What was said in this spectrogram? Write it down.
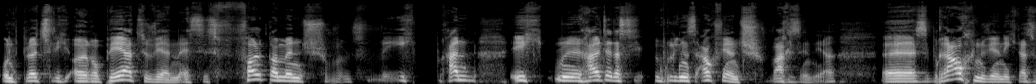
und plötzlich Europäer zu werden. Es ist vollkommen, ich, ich äh, halte das übrigens auch für einen Schwachsinn, ja. Äh, das brauchen wir nicht. Das,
